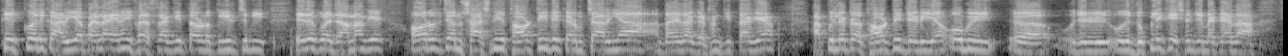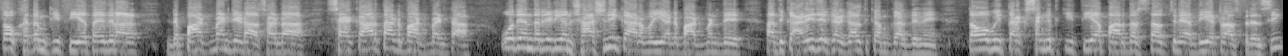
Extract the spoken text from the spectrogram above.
ਕਿ ਇੱਕੋ ਅਧਿਕਾਰੀ ਆ, ਪਹਿਲਾਂ ਇਹਨੇ ਹੀ ਫੈਸਲਾ ਕੀਤਾ, ਹੁਣ ਅਪੀਲ 'ਚ ਵੀ ਇਹਦੇ ਕੋਲ ਜਾਵਾਂਗੇ ਔਰ ਉਹਦੇ 'ਚ ਅਨੁਸ਼ਾਸਨੀ ਅਥਾਰਟੀ ਦੇ ਕਰਮਚਾਰੀਆਂ ਦਾ ਇਹਦਾ ਗਠਨ ਕੀਤਾ ਗਿਆ। ਅਪੀਲੇਟ ਅਥਾਰਟੀ ਜਿਹੜੀ ਆ, ਉਹ ਵੀ ਜਿਹੜੀ ਉਹਦੀ ਡੁਪਲੀਕੇਸ਼ਨ ਜੇ ਮੈਂ ਕਹਿੰਦਾ, ਤਾਂ ਉਹ ਖਤਮ ਕੀਤੀ ਆ। ਤਾਂ ਇਹਦੇ ਨਾਲ ਡਿਪਾਰਟਮੈਂਟ ਜਿਹੜਾ ਸਾਡਾ, ਸਹਿਕਾਰਤਾ ਡਿਪਾਰਟਮੈਂਟ ਆ, ਉਹਦੇ ਅੰਦਰ ਜਿਹੜੀ ਅਨੁਸ਼ਾਸਨੀ ਕਾਰਵਾਈ ਆ ਡਿਪਾਰਟਮੈਂਟ ਦੇ ਅਧਿਕਾਰੀ ਜੇਕਰ ਗਲਤ ਕੰਮ ਕਰਦੇ ਨੇ, ਤਾਂ ਉਹ ਵੀ ਤਰਕਸੰਗਤ ਕੀਤੀ ਆ, ਪਾਰਦਰਸ਼ਤਾ ਉੱਚ ਲਿਆਂਦੀ ਆ ਟਰਾਂਸਪੇਰੈਂਸੀ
